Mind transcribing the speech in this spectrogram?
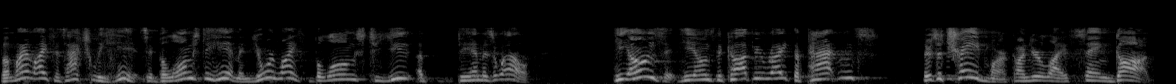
But my life is actually His. It belongs to Him, and your life belongs to you, uh, to Him as well. He owns it. He owns the copyright, the patents. There's a trademark on your life saying God's.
